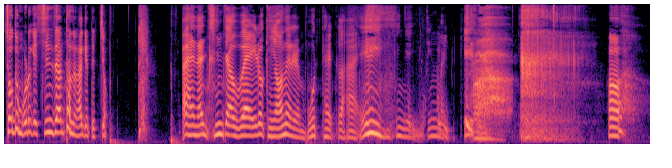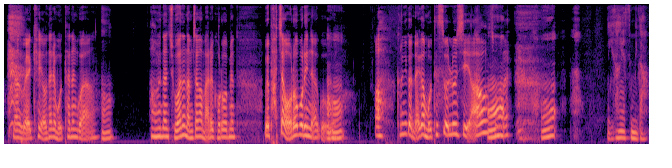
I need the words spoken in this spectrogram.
저도 모르게 신세한탄을 하게 됐죠. 아, 난 진짜 왜 이렇게 연애를 못할까? 에이, 정말. 아, 난 왜 이렇게 연애를 못하는 거야? 어? 아, 왜 난 좋아하는 남자가 말을 걸어오면 왜 바짝 얼어버리냐고. 어? 아, 그러니까 내가 못했어, 얼루지. 아우, 정말. 어? 이상했습니다.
